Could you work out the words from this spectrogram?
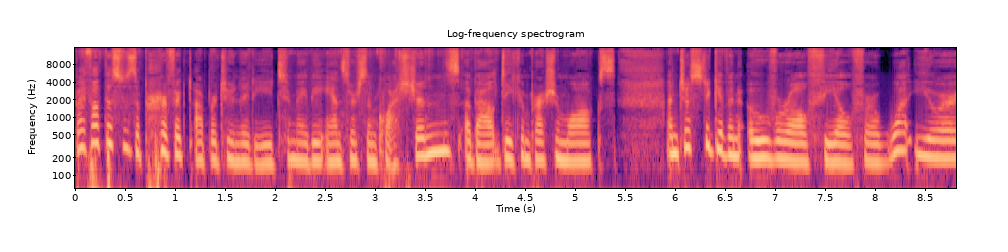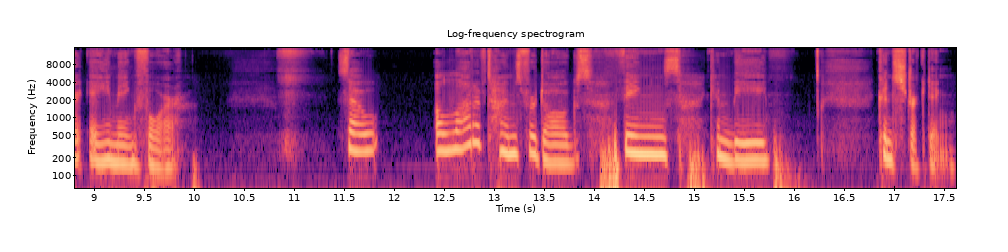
But I thought this was a perfect opportunity to maybe answer some questions about decompression walks and just to give an overall feel for what you're aiming for. So, a lot of times for dogs, things can be constricting.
